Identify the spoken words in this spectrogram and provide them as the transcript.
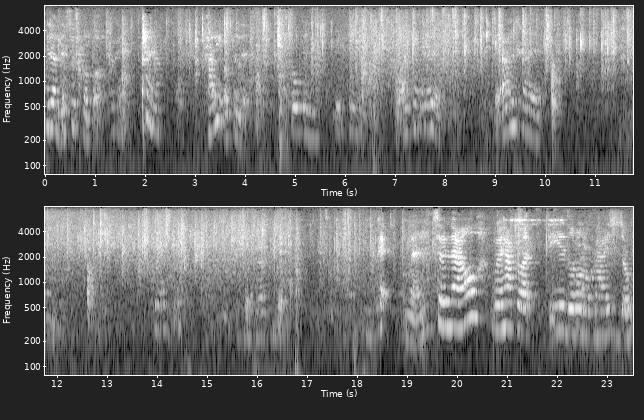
Yeah, this is purple. Okay. How do you open this? Open. right. Well, I can't get it. Okay, I'm gonna try it. Okay. Then So now we have to let these little guys soak.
